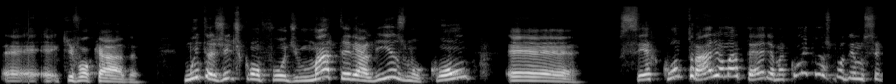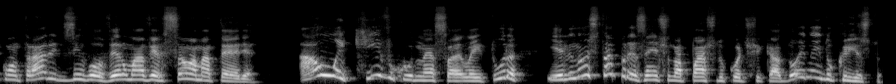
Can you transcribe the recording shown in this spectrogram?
é, é equivocada. Muita gente confunde materialismo com é, ser contrário à matéria. Mas como é que nós podemos ser contrário e desenvolver uma aversão à matéria? Há um equívoco nessa leitura e ele não está presente na parte do codificador e nem do Cristo.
